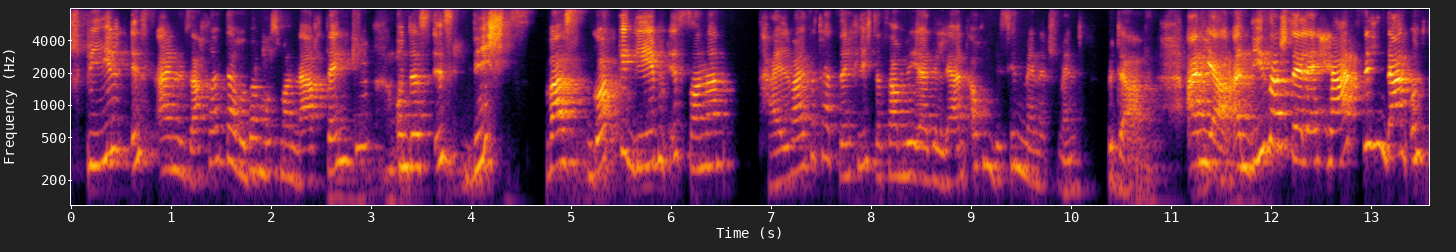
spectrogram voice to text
Spiel ist eine Sache, darüber muss man nachdenken und das ist nichts, was Gott gegeben ist, sondern teilweise tatsächlich, das haben wir ja gelernt, auch ein bisschen Managementbedarf. Anja, an dieser Stelle herzlichen Dank und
